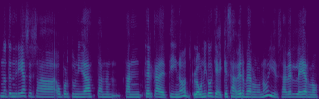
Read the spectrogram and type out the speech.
no tendrías esa oportunidad tan, tan cerca de ti, ¿no? Lo único que hay que saber verlo, ¿no? Y saber leerlo.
